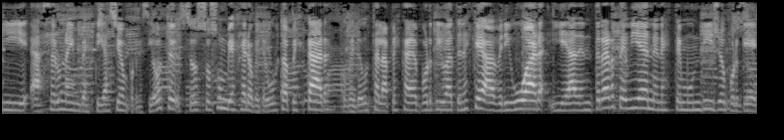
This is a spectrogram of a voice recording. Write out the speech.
y hacer una investigación, porque si vos te- sos, sos un viajero que te gusta pescar o que te gusta la pesca deportiva, tenés que averiguar y adentrarte bien en este mundillo, porque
